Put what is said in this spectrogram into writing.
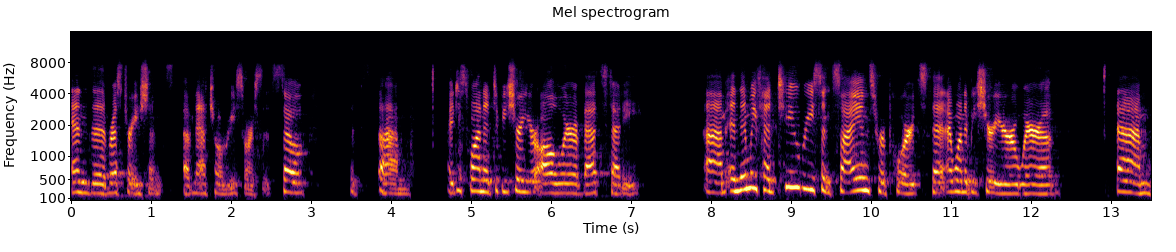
and the restorations of natural resources. So um, I just wanted to be sure you're all aware of that study. Um, and then we've had two recent science reports that I want to be sure you're aware of. Um,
